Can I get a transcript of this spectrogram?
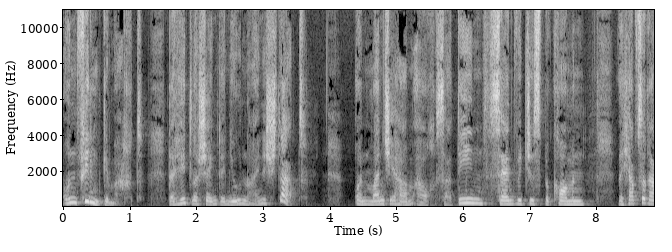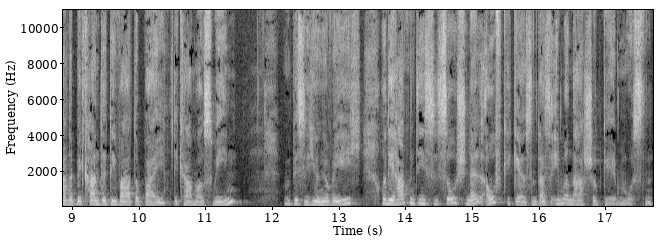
und einen Film gemacht. Der Hitler schenkt den Juden eine Stadt. Und manche haben auch Sardinen-Sandwiches bekommen. Ich habe sogar eine Bekannte, die war dabei, die kam aus Wien, ein bisschen jünger wie ich. Und die haben diese so schnell aufgegessen, dass sie immer Nachschub geben mussten.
